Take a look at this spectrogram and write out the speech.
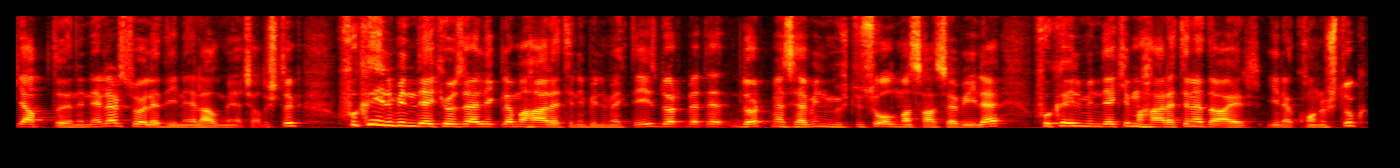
yaptığını, neler söylediğini ele almaya çalıştık. Fıkıh ilmindeki özellikle maharetini bilmekteyiz. Dört, dört mezhebin müftüsü olması hasebiyle fıkıh ilmindeki maharetine dair yine konuştuk.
